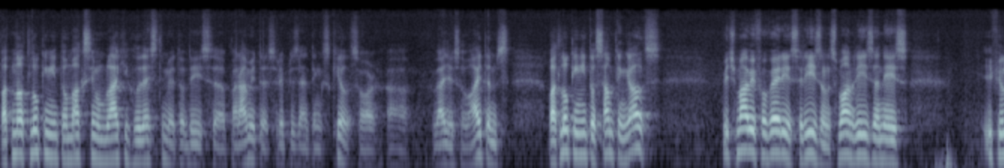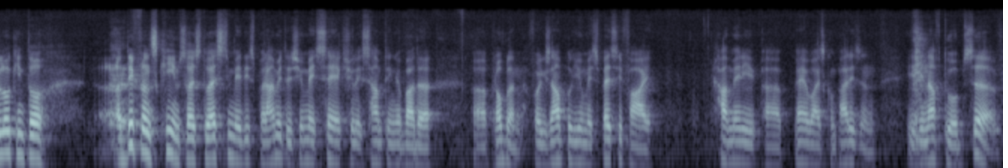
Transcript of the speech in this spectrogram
but not looking into maximum likelihood estimate of these uh, parameters representing skills or uh, values of items, but looking into something else which might be for various reasons. One reason is if you look into a different scheme so as to estimate these parameters, you may say actually something about a, a problem. For example, you may specify how many uh, pairwise comparison is enough to observe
